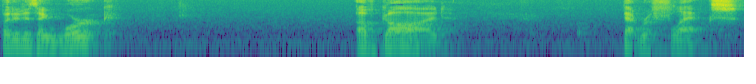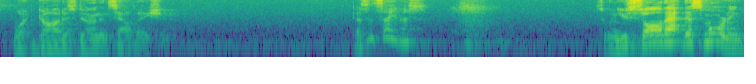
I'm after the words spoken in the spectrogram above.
But it is a work of God that reflects what God has done in salvation. Doesn't save us. So when you saw that this morning,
